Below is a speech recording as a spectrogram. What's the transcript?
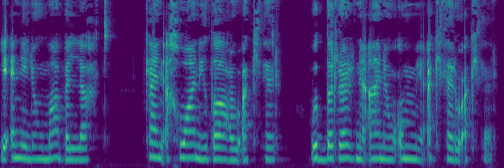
لأني لو ما بلغت كان أخواني ضاعوا أكثر وتضررنا أنا وأمي أكثر وأكثر.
